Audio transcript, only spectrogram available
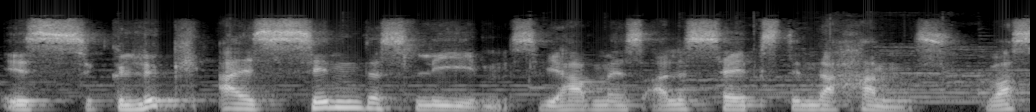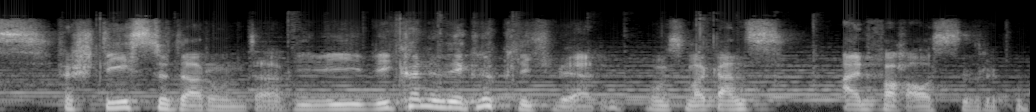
ist Glück als Sinn des Lebens. Wir haben es alles selbst in der Hand. Was verstehst du darunter? Wie, wie, wie können wir glücklich werden, um es mal ganz einfach auszudrücken?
